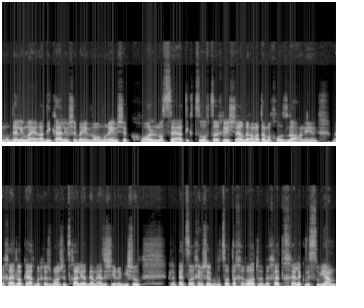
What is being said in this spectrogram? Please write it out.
מודלים רדיקליים שבאים ואומרים שכל נושא התקצוב צריך להישאר ברמת המחוז. לא, אני בהחלט לוקח בחשבון שצריכה להיות גם איזושהי רגישות כלפי צרכים של קבוצות אחרות ובהחלט חלק מסוים.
